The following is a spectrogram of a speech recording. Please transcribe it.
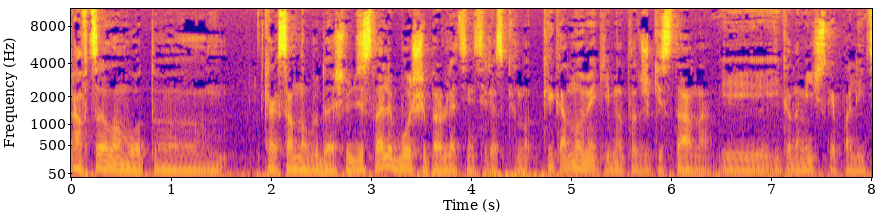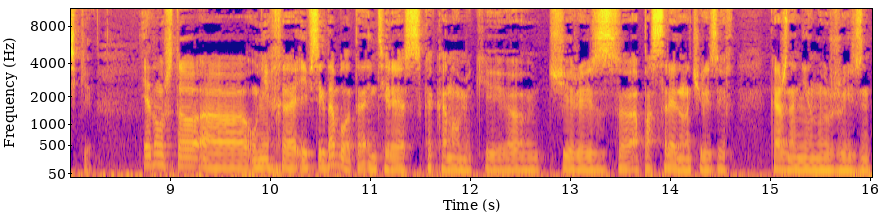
А в целом, вот, э, как сам наблюдаешь, люди стали больше проявлять интерес к экономике именно Таджикистана и экономической политике? Я думаю, что э, у них э, и всегда был это интерес к экономике э, через опосредованно через их каждодневную жизнь.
